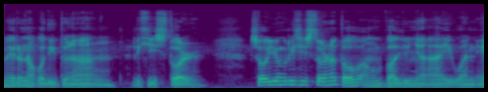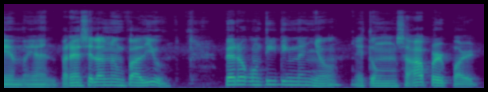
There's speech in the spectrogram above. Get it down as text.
meron ako dito ng resistor. So yung resistor na to, ang value niya ay 1M. Ayan, pareha sila ng value. Pero kung titingnan nyo, itong sa upper part,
